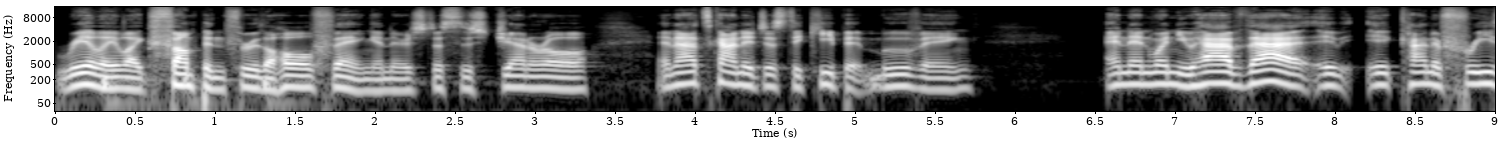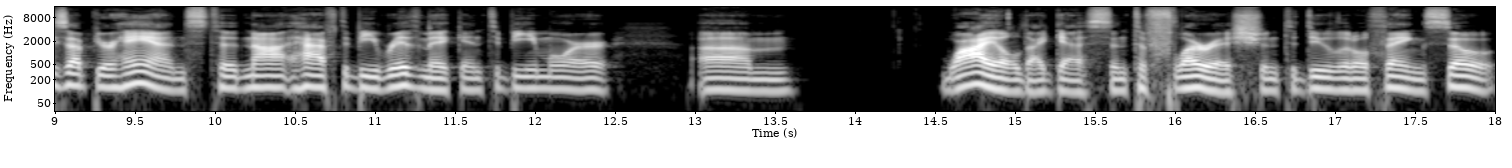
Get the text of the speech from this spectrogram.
really like thumping through the whole thing. And there's just this general, and that's kind of just to keep it moving. And then when you have that, it, it kind of frees up your hands to not have to be rhythmic and to be more um, wild, I guess, and to flourish and to do little things. So,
